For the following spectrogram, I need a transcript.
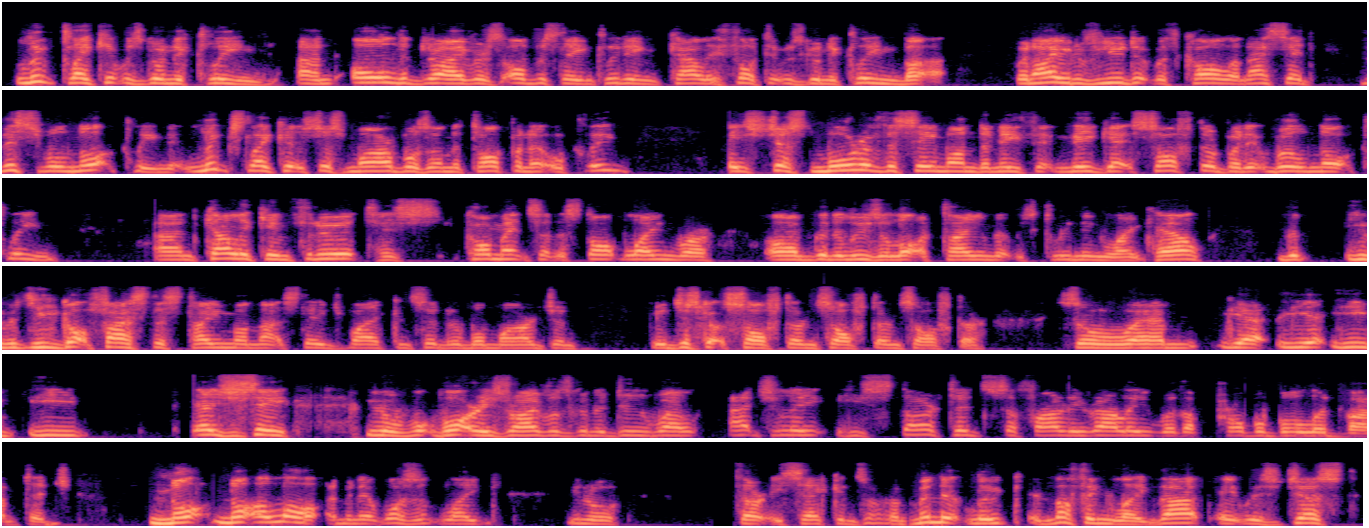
looked like it was going to clean, and all the drivers, obviously including Kalle, thought it was going to clean. But when I reviewed it with Colin, I said this will not clean. It looks like it's just marbles on the top, and it will clean. It's just more of the same underneath. It may get softer, but it will not clean. And Kalle came through it. His comments at the stop line were oh, I'm going to lose a lot of time. It was cleaning like hell. But he was he got fastest time on that stage by a considerable margin. He just got softer and softer and softer. So um, yeah, he, he he as you say, you know what, are his rivals going to do? Well, actually, he started Safari Rally with a probable advantage. Not not a lot. I mean, it wasn't like you know, thirty seconds or a minute, Luke, nothing like that. It was just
